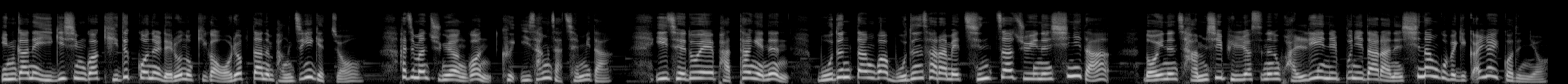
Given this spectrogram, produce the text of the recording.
인간의 이기심과 기득권을 내려놓기가 어렵다는 방증이겠죠. 하지만 중요한 건 그 이상 자체입니다. 이 제도의 바탕에는 모든 땅과 모든 사람의 진짜 주인은 신이다. 너희는 잠시 빌려 쓰는 관리인일 뿐이다라는 신앙 고백이 깔려 있거든요.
